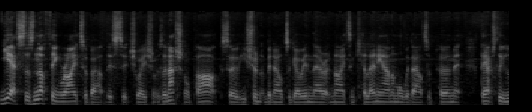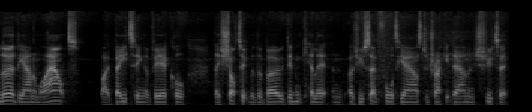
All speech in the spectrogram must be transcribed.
Yes, there's nothing right about this situation. It was a national park, so he shouldn't have been able to go in there at night and kill any animal without a permit. They actually lured the animal out by baiting a vehicle. They shot it with a bow, didn't kill it, and as you said, 40 hours to track it down and shoot it.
